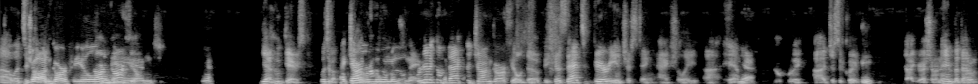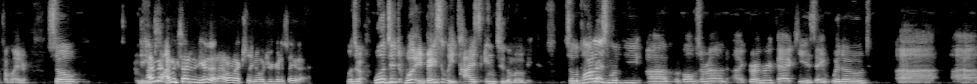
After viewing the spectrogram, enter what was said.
Uh, what's it John called? Garfield, John Garfield. and Yeah, who cares? What's it called? I can't remember the woman's name. We're gonna come back to John Garfield though, because that's very interesting, actually. Uh, him, Yeah. real quick. Uh, just a quick digression on him, but that'll come later. So, I'm, plot- I'm excited to hear that. I don't actually know what you're going to say there. what's it called? Well, it, did- well, it basically ties into the movie. So the plot of this movie uh, revolves around uh, Gregory Peck. He is a widowed, uh, uh,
